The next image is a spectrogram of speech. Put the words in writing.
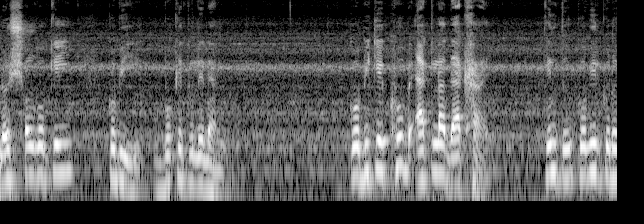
নৈসঙ্গকেই কবি বুকে তুলে নেন। কবিকে খুব একলা দেখায়, কিন্তু কবির কোনো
